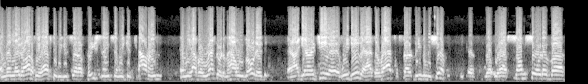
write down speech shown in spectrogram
And then later on, if we have to, we can set up precincts and we can count them and we have a record of how we voted. And I guarantee you, if we do that, the rats will start leaving the ship because we'll have some sort of uh,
